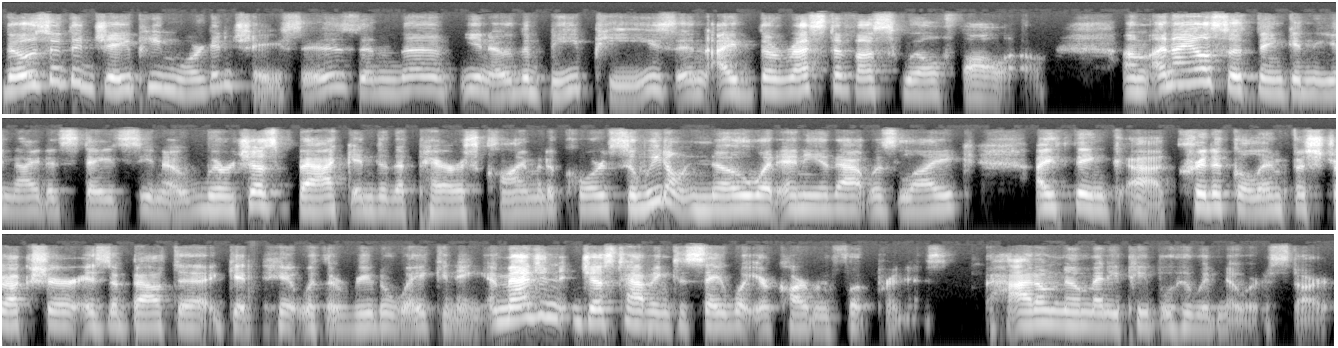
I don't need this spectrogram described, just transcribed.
Those are the JP Morgan Chases and the, you know, the BPs and I, the rest of us will follow. Um, and I also think in the United States, you know, we're just back into the Paris Climate Accord. So we don't know what any of that was like. I think uh, critical infrastructure is about to get hit with a rude awakening. Imagine just having to say what your carbon footprint is. I don't know many people who would know where to start.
